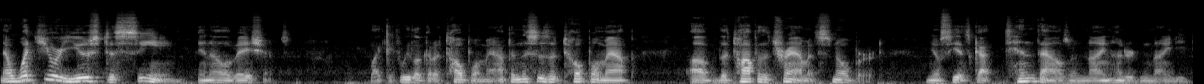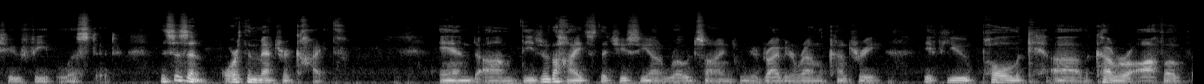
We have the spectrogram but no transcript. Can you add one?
Now, what you're used to seeing in elevations, like if we look at a topo map, and this is a topo map of the top of the tram at Snowbird, and you'll see it's got 10,992 feet listed. This is an orthometric height. And um, these are the heights that you see on road signs when you're driving around the country. If you pull the, uh, the cover off of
